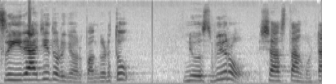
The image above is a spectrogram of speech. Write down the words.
Sreeraji തുടങ്ങിയവർ പങ്കെടുത്തു. News bureau Sasthamcotta.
